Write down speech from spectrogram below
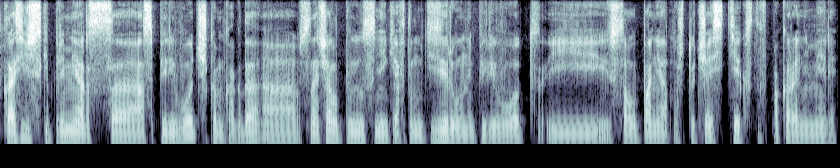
Классический пример с, с переводчиком, когда а, сначала появился некий автоматизированный перевод, и стало понятно, что часть текстов, по крайней мере,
